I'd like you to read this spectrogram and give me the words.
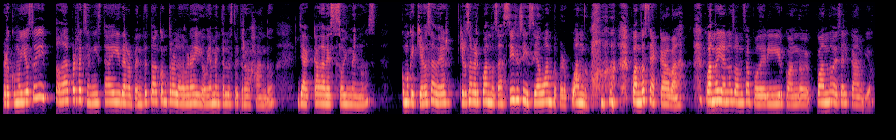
Pero como yo soy toda perfeccionista y de repente toda controladora y obviamente lo estoy trabajando, ya cada vez soy menos como que quiero saber, quiero saber cuándo, o sea, sí, sí, sí, sí aguanto, pero ¿cuándo? ¿Cuándo se acaba? ¿Cuándo ya nos vamos a poder ir? ¿Cuándo, ¿cuándo es el cambio?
